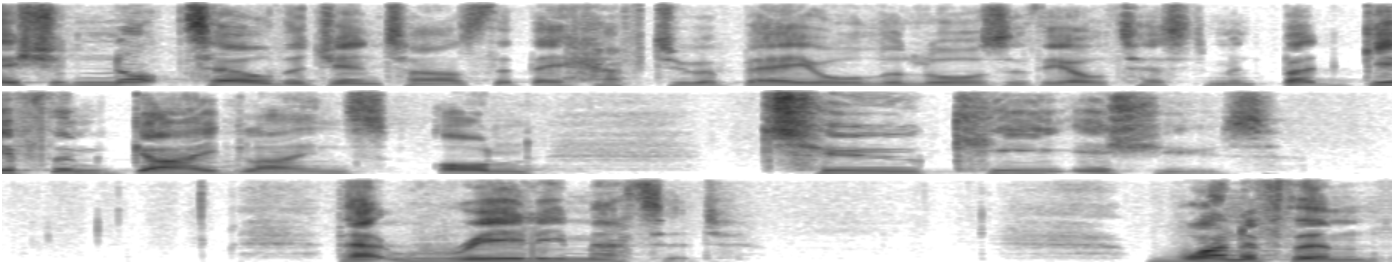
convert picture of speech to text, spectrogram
they should not tell the Gentiles that they have to obey all the laws of the Old Testament, but give them guidelines on two key issues that really mattered. One of them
